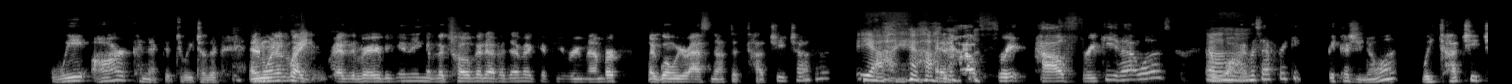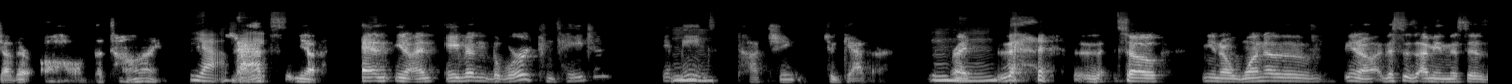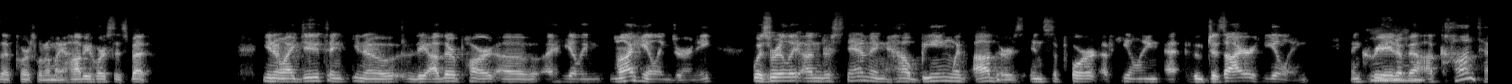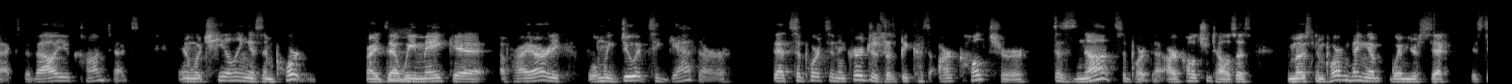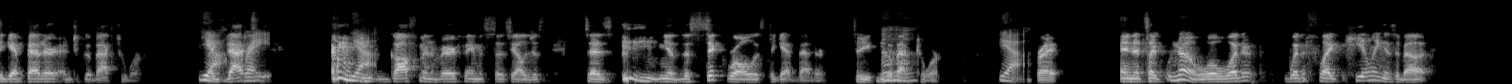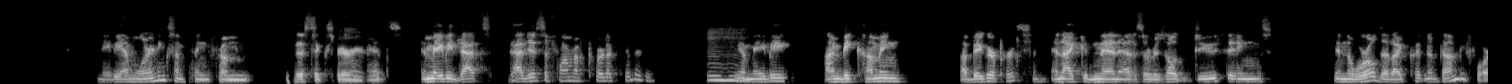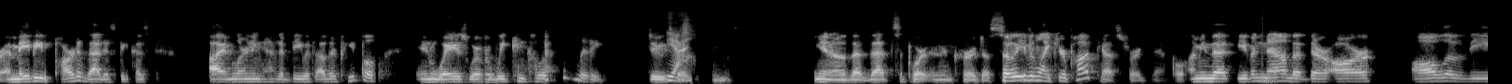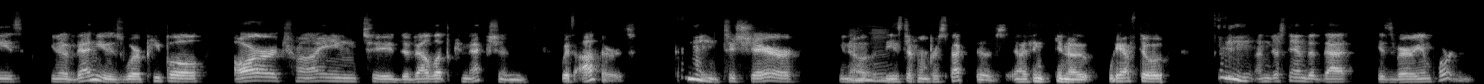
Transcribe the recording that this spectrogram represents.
we are connected to each other. And one of like at the very beginning of the COVID epidemic, if you remember, like when we were asked not to touch each other. Yeah, yeah. And how free how freaky that was. And uh-huh. why was that freaky? Because you know what? We touch each other all the time. Yeah. That's right. yeah. And you know, and even the word contagion, it mm-hmm. means touching together. Mm-hmm. Right. so, you know, one of you know, this is, I mean, this is, of course, one of my hobby horses, but, you know, I do think, you know, the other part of a healing, my healing journey was really understanding how being with others in support of healing, who desire healing and create mm-hmm. a, a, context, a value context in which healing is important, right? Mm-hmm. That we mm-hmm. make it a priority when we do it together that supports and encourages us because our culture does not support that. Our culture tells us the most important thing when you're sick is to get better and to go back to work. Yeah, like that's, right. yeah, Goffman, a very famous sociologist, says you know the sick role is to get better so you can go uh-huh. back to work. Yeah, right. And it's like no, well, what if what if like healing is about maybe I'm learning something from this experience, and maybe that's that is a form of productivity. Mm-hmm. You know, maybe I'm becoming a bigger person, and I can then, as a result, do things in the world that I couldn't have done before. And maybe part of that is because I'm learning how to be with other people in ways where we can collectively do yeah. things, you know, that that support and encourage us. So even like your podcast, for example, I mean that even now that there are all of these, you know, venues where people are trying to develop connections with others to share, you know, mm-hmm. these different perspectives. And I think, you know, we have to understand that that is very important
